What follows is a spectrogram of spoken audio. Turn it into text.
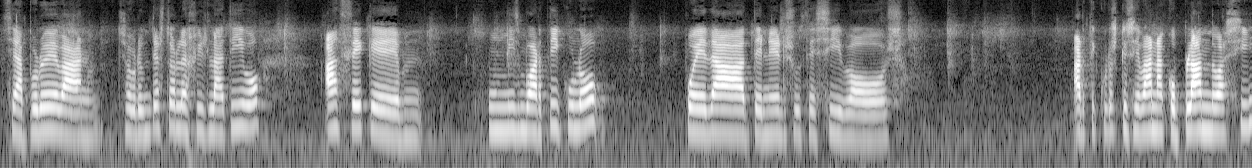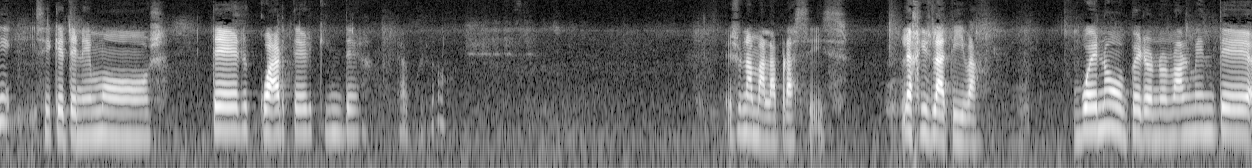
se aprueban sobre un texto legislativo hace que mm, un mismo artículo pueda tener sucesivos artículos que se van acoplando así, sí que tenemos ter, quarter, quinter, ¿de acuerdo? Es una mala praxis legislativa. Bueno, pero normalmente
